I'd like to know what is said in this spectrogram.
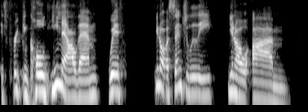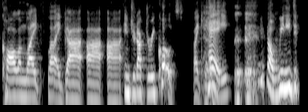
is freaking cold email them with, you know, essentially, you know, um, call them like like uh, uh, uh, introductory quotes, like, hey, you know, we need to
